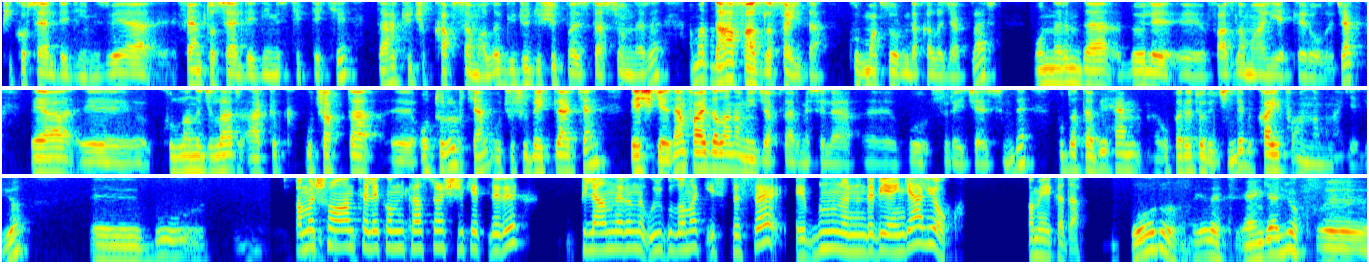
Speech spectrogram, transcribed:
pikosel dediğimiz veya femtosel dediğimiz tipteki daha küçük kapsamalı, gücü düşük baz istasyonları ama daha fazla sayıda kurmak zorunda kalacaklar. Onların da böyle e, fazla maliyetleri olacak veya e, kullanıcılar artık uçakta e, otururken, uçuşu beklerken 5G'den faydalanamayacaklar mesela e, bu süre içerisinde. Bu da tabii hem operatör için de bir kayıp anlamına geliyor. E, bu ama şu an telekomünikasyon şirketleri planlarını uygulamak istese e, bunun önünde bir engel yok Amerika'da. Doğru, evet engel yok. Ee,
